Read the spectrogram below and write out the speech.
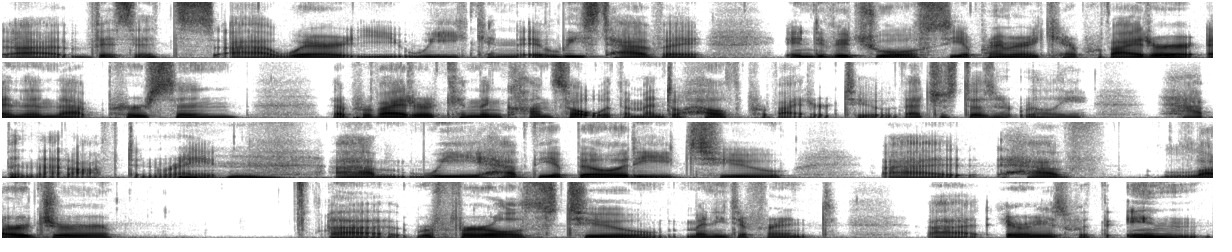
uh, visits uh, where y- we can at least have a individual see a primary care provider and then that person that provider can then consult with a mental health provider too. That just doesn't really happen that often, right? Mm-hmm. Um, we have the ability to uh, have larger uh, referrals to many different uh, areas within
